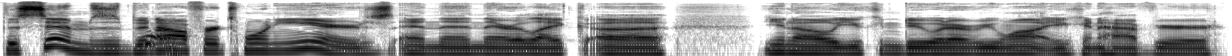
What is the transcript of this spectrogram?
The Sims has been out for twenty years, and then they're like, uh, you know, you can do whatever you want. You can have your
